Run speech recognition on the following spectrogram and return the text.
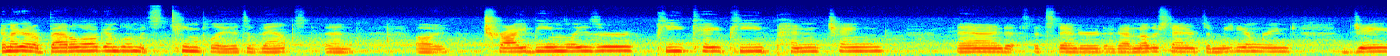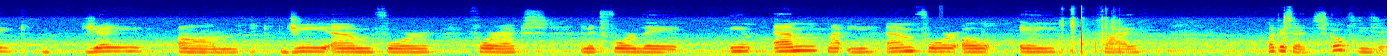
And I got a battle log emblem. It's team play. It's advanced and uh, tri beam laser PKP Penchang and that's standard. I got another standard. It's a medium range J J um GM four four X, and it's for the e, M not E M four O A five. Like I said, scopes these days.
